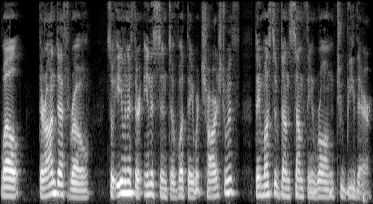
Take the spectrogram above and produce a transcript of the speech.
well, they're on death row, so even if they're innocent of what they were charged with, they must have done something wrong to be there.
